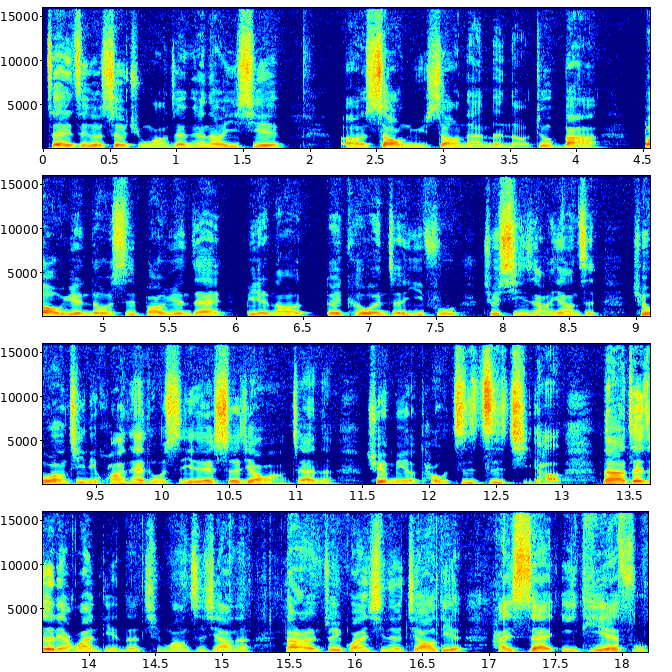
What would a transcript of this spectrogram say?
在这个社群网站看到一些呃少女少男们呢，就把抱怨都是抱怨在别人，哦对柯文哲一副就欣赏的样子，却忘记你花太多时间在社交网站呢，却没有投资自己。哈，那在这两万点的情况之下呢，当然最关心的焦点还是在 ETF。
